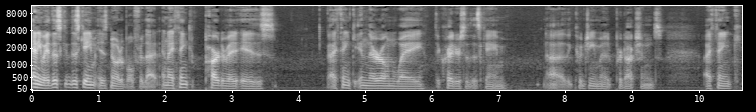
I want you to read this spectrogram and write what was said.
Anyway, this this game is notable for that, and I think part of it is, I think in their own way, the creators of this game, uh, the Kojima Productions, I think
